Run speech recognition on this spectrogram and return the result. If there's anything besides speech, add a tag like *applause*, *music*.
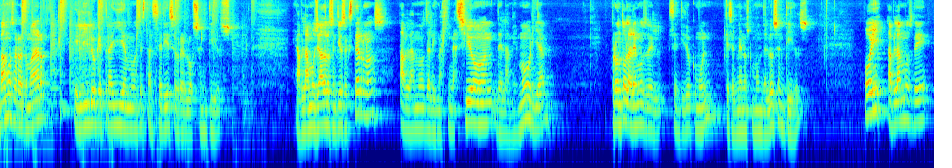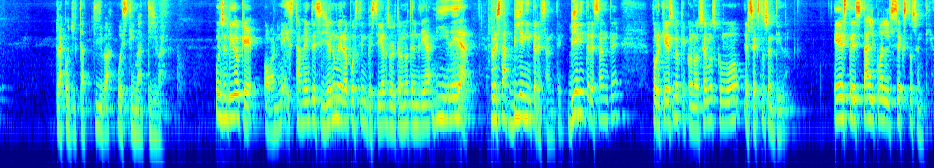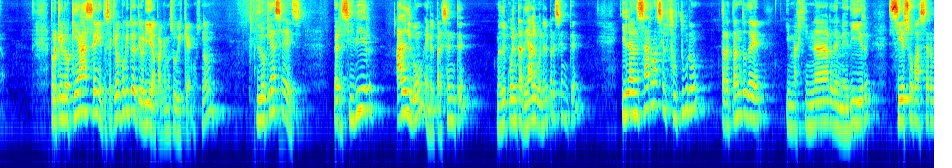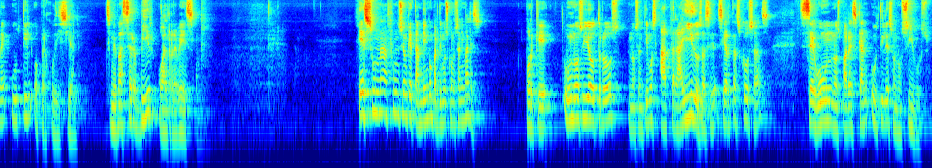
vamos a retomar el hilo que traíamos esta serie sobre los sentidos. Hablamos ya de los sentidos externos, hablamos de la imaginación, de la memoria. Pronto hablaremos del sentido común, que es el menos común de los sentidos. Hoy hablamos de la cogitativa o estimativa. Un sentido que honestamente si yo no me hubiera puesto a investigar sobre el tema no tendría ni idea, pero está bien interesante, bien interesante porque es lo que conocemos como el sexto sentido. Este es tal cual el sexto sentido. Porque lo que hace, y entonces aquí va un poquito de teoría para que nos ubiquemos, ¿no? Lo que hace es percibir algo en el presente, me doy cuenta de algo en el presente, y lanzarlo hacia el futuro tratando de imaginar, de medir si eso va a serme útil o perjudicial, si me va a servir o al revés. Es una función que también compartimos con los animales, porque unos y otros nos sentimos atraídos a ciertas cosas según nos parezcan útiles o nocivos.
